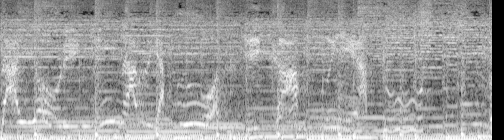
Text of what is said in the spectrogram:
頼りになるやついかすやつゴ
